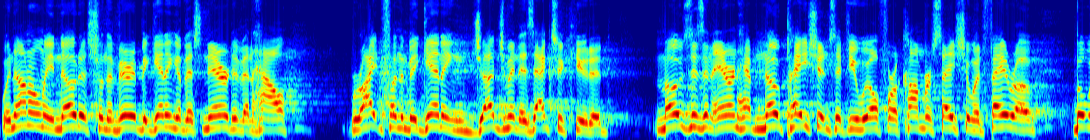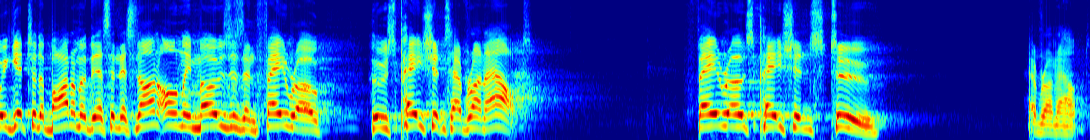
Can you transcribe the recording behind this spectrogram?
We not only notice from the very beginning of this narrative and how, right from the beginning, judgment is executed. Moses and Aaron have no patience, if you will, for a conversation with Pharaoh. But we get to the bottom of this, and it's not only Moses and Pharaoh whose patience have run out. Pharaoh's patience too have run out.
